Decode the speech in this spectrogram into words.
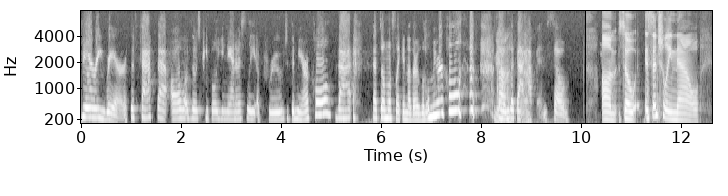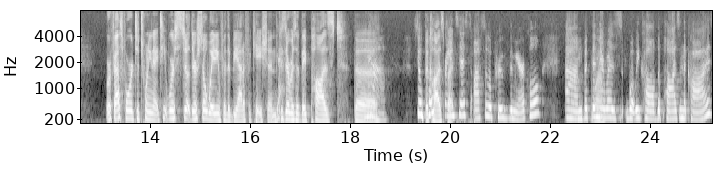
very rare. The fact that all of those people unanimously approved the miracle, that that's almost like another little miracle Yeah, um, that that yeah. happened. So Um, so essentially now we're fast forward to 2019. We're still they're still waiting for the beatification because there was a they paused the yeah. So the Pope cause, but- Francis also approved the miracle, um, but then Wow. there was what we call the pause and the cause.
